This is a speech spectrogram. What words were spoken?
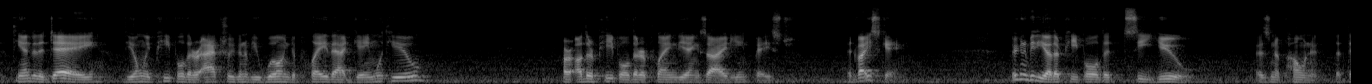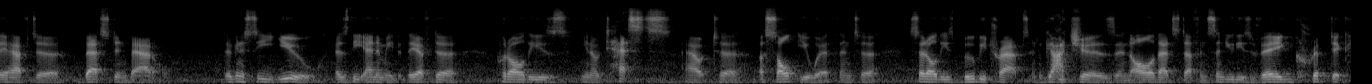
at the end of the day, the only people that are actually going to be willing to play that game with you are other people that are playing the anxiety based advice game. They're going to be the other people that see you as an opponent that they have to best in battle. They're going to see you as the enemy that they have to put all these, you know, tests out to assault you with and to set all these booby traps and gotchas and all of that stuff and send you these vague, cryptic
